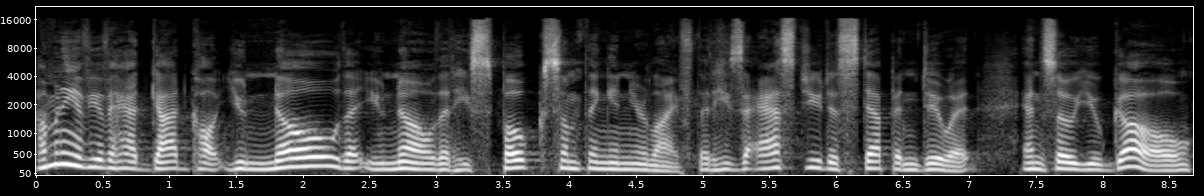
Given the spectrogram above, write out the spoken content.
How many of you have had God call? You know that you know that He spoke something in your life, that He's asked you to step and do it. And so you go,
